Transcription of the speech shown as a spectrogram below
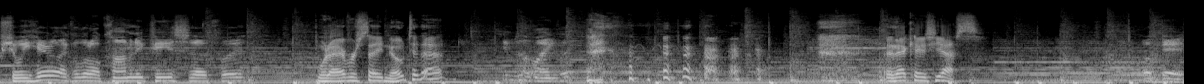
should we hear like a little comedy piece, uh, you? Would I ever say no to that? Seems unlikely. In that case, yes. okay,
